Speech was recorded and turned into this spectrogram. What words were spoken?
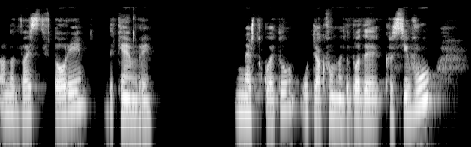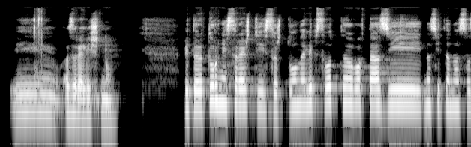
на 22 декември. Нещо, което очакваме да бъде красиво и зрелищно. Литературни срещи също не липсват в тази наситена с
